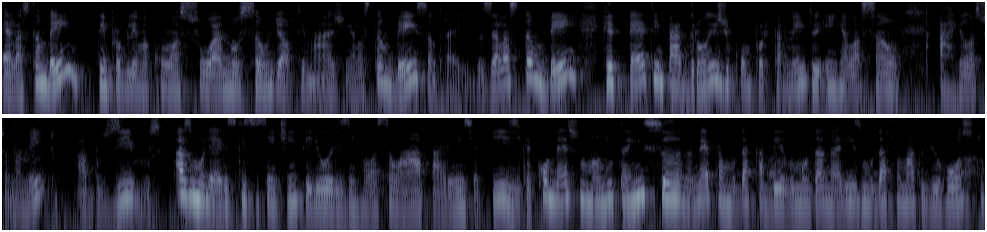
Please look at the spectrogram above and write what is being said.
elas também têm problema com a sua noção de autoimagem, elas também são traídas, elas também repetem padrões de comportamento em relação a relacionamento abusivos. As mulheres que se sentem inferiores em relação à aparência física começam numa luta insana, né, para mudar cabelo, mudar nariz, mudar formato de rosto,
